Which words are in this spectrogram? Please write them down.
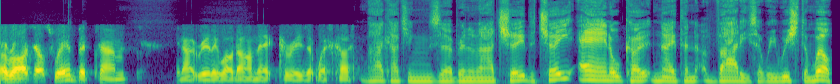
arise elsewhere. But um, you know, really well done on their careers at West Coast. Mark Hutchings, uh, Brendan Archie, the Chi, and also Nathan Vardy. So we wish them well.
